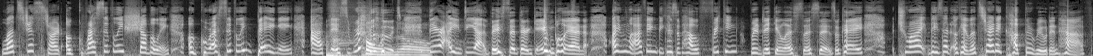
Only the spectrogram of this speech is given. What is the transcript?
Let's just start aggressively shoveling aggressively banging at this oh, root. Oh, no. their idea they said their game plan. I'm laughing because of how freaking ridiculous this is okay? Try they said okay let's try to cut the root in half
